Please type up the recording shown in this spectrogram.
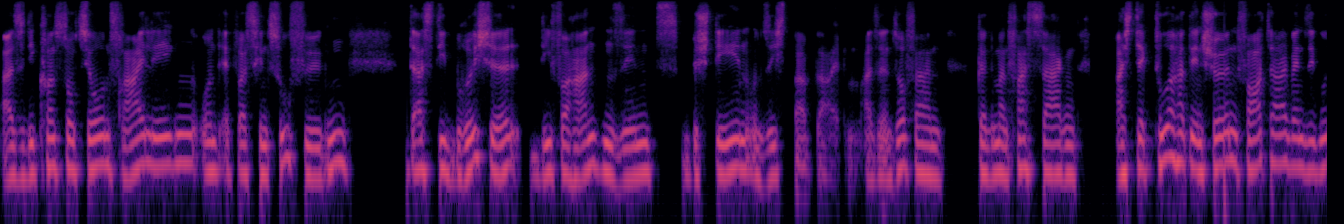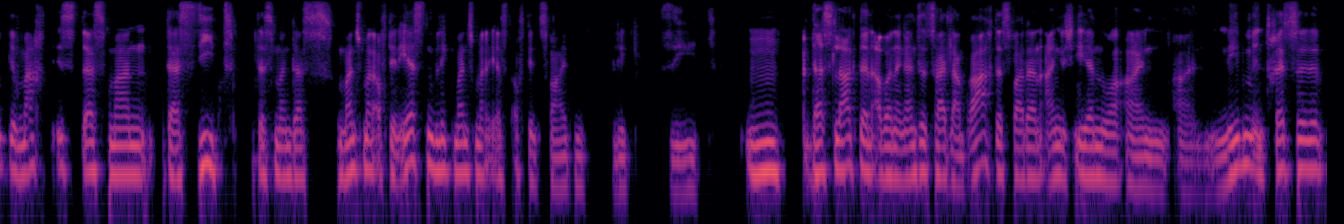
Also die Konstruktion freilegen und etwas hinzufügen, dass die Brüche, die vorhanden sind, bestehen und sichtbar bleiben. Also insofern könnte man fast sagen, Architektur hat den schönen Vorteil, wenn sie gut gemacht ist, dass man das sieht, dass man das manchmal auf den ersten Blick, manchmal erst auf den zweiten Blick sieht. Hm, das lag dann aber eine ganze Zeit lang brach. Das war dann eigentlich eher nur ein, ein Nebeninteresse,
